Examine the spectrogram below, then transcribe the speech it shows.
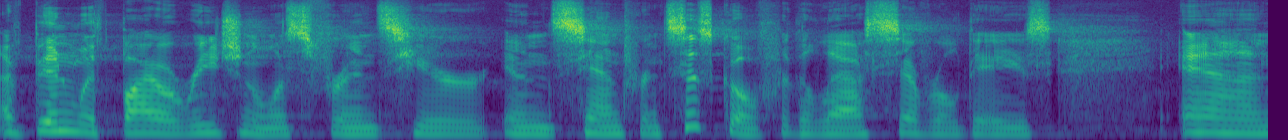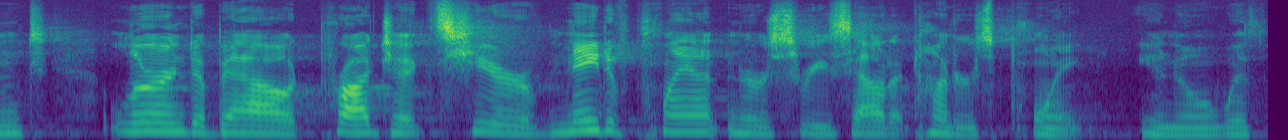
I've been with bioregionalist friends here in San Francisco for the last several days and learned about projects here of native plant nurseries out at Hunters Point you know, with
